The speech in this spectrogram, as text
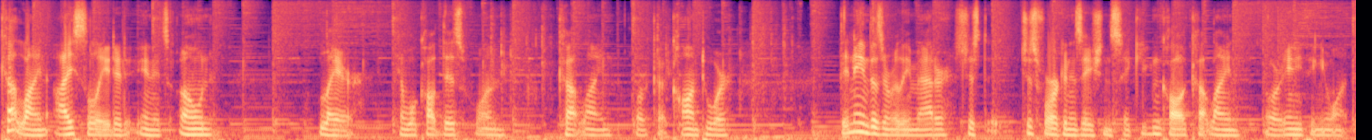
cut line isolated in its own layer. And we'll call this one cut line or cut contour. The name doesn't really matter. It's just just for organization's sake. You can call it cut line or anything you want.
